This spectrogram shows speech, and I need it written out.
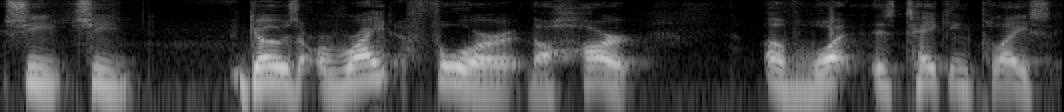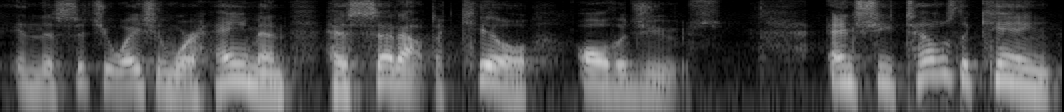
She, she goes right for the heart of what is taking place in this situation where Haman has set out to kill all the Jews. And she tells the king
